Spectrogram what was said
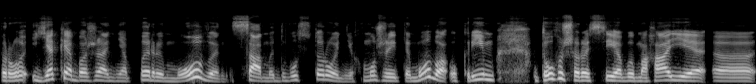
Про яке бажання перемовин саме двосторонніх може йти мова, окрім того, що Росія вимагає е,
